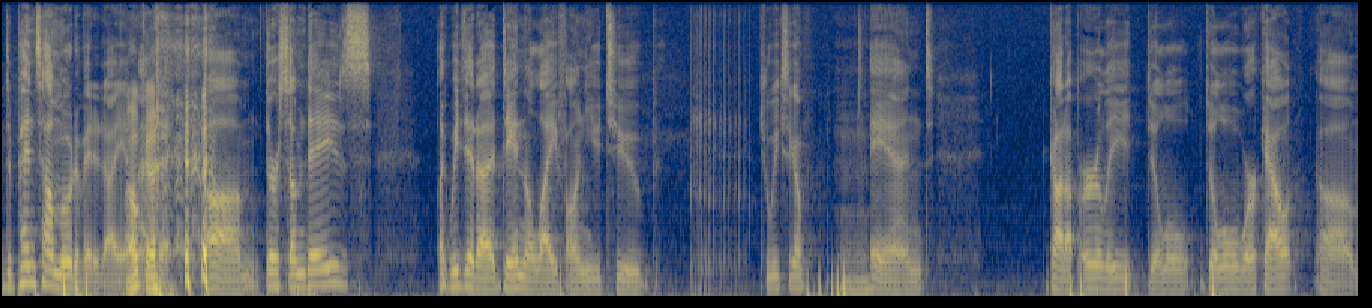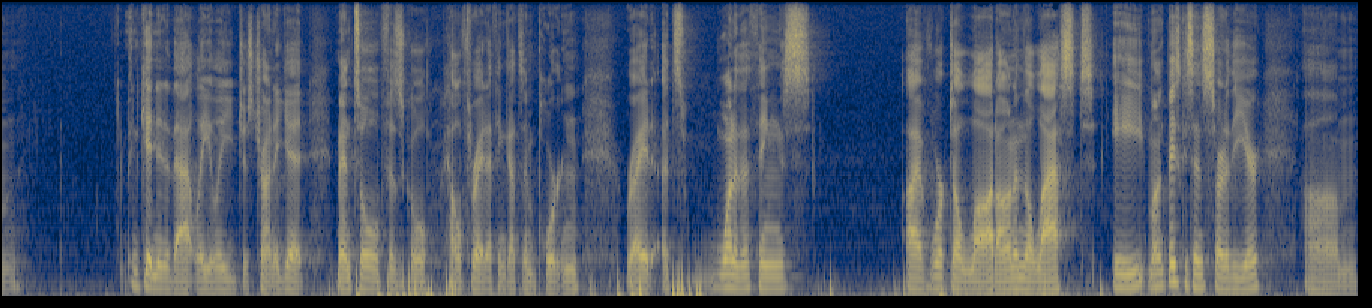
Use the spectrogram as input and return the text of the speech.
Depends how motivated I am. Okay. That day. um, there are some days, like we did a day in the life on YouTube two weeks ago, Mm-hmm. and got up early, did a little, did a little workout. Um, been getting into that lately, just trying to get mental, physical health right. I think that's important, right? It's one of the things I've worked a lot on in the last eight months, basically since the start of the year. Um,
